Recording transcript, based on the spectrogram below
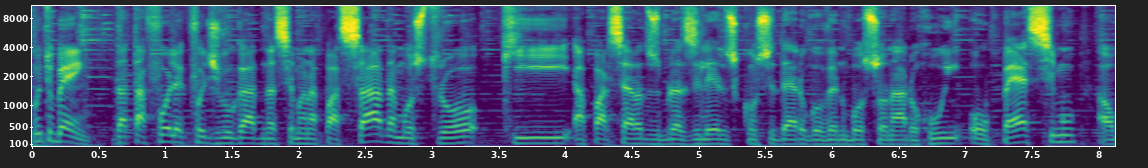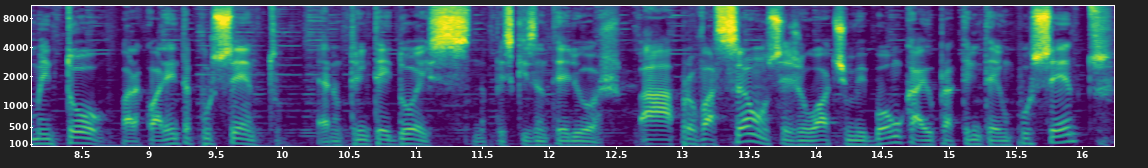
Muito bem. Datafolha que foi divulgado na semana passada mostrou que a parcela dos brasileiros que considera o governo Bolsonaro ruim ou péssimo aumentou para 40%. Eram 32 na pesquisa anterior. A aprovação, ou seja, o ótimo e bom, caiu para 31%.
